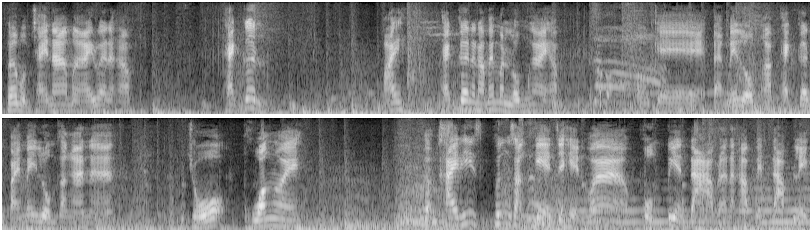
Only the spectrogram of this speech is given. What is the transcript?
เพื่อนผมใช้หน้าไม้ด้วยนะครับแท็กเกิล ไปแท็กเกิลจะทำให้มันล้มง่ายครับ โอเค แต่ไม่ล้มครับแท็กเกิลไปไม่ล้มซะงั้นนะฮะโชว์ควงหน่อยใครที่เพิ่งสังเกตจะเห็นว่าผมเปลี่ยนดาบแล้วนะครับ เป็นดาบเหล็ก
